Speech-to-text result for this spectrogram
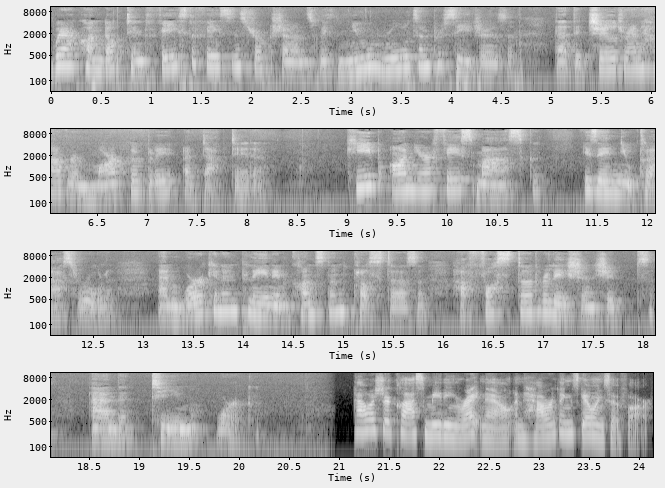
We are conducting face to face instructions with new rules and procedures that the children have remarkably adapted. Keep on your face mask is a new class rule, and working and playing in constant clusters have fostered relationships and teamwork. How is your class meeting right now, and how are things going so far?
